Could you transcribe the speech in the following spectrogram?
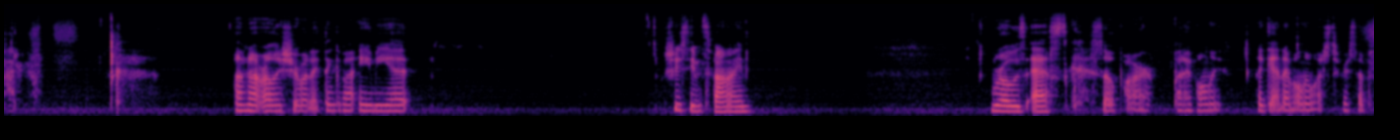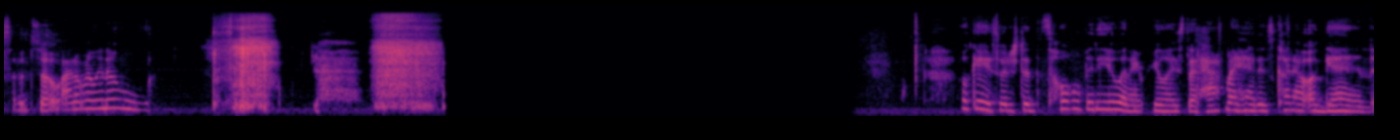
I don't know. I'm not really sure what I think about Amy yet. She seems fine. Rose esque so far, but I've only, again, I've only watched the first episode, so I don't really know. Okay, so I just did this whole video and I realized that half my head is cut out again.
